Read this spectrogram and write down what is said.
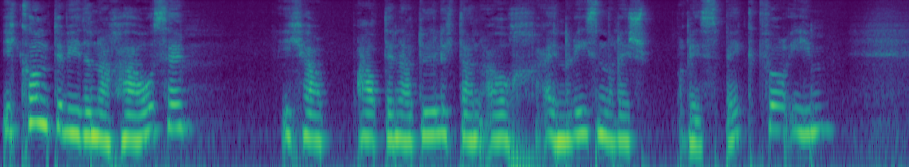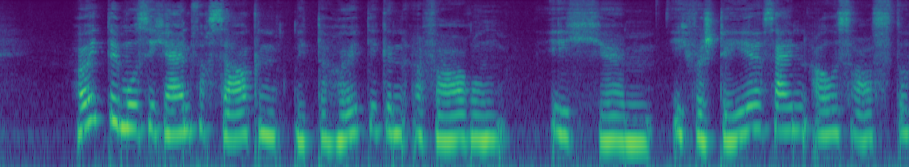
Ich konnte wieder nach Hause. Ich hab, hatte natürlich dann auch einen riesen Respekt vor ihm. Heute muss ich einfach sagen, mit der heutigen Erfahrung, ich, ähm, ich verstehe seinen Ausraster,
